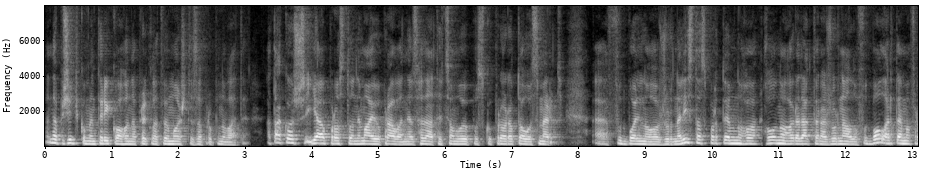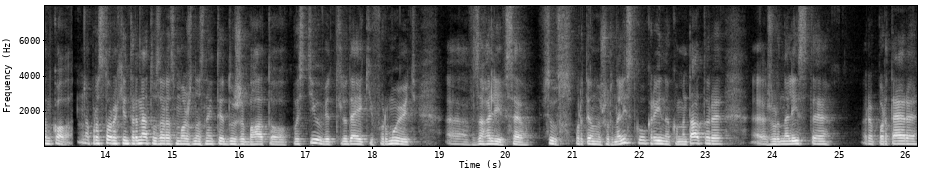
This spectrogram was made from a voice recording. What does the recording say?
Напишіть в коментарі, кого, наприклад, ви можете запропонувати. А також я просто не маю права не згадати в цьому випуску про раптову смерть е, футбольного журналіста спортивного, головного редактора журналу Футбол Артема Франкова. На просторах інтернету зараз можна знайти дуже багато постів від людей, які формують е, взагалі все, всю спортивну журналістику України, коментатори, е, журналісти, репортери,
